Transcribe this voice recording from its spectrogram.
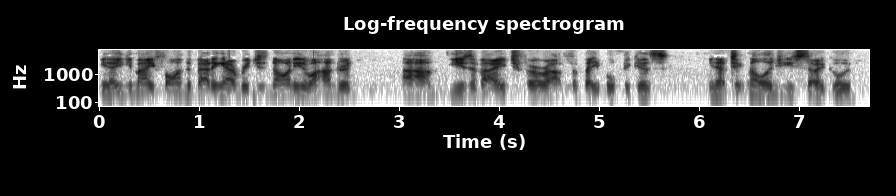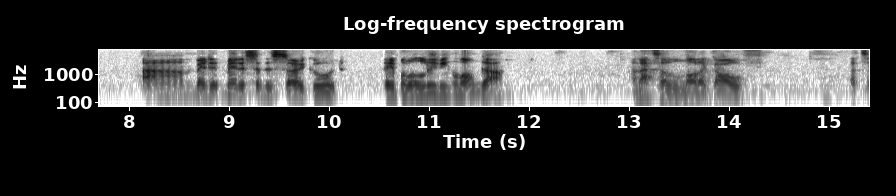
you know, you may find the batting average is 90 to 100 um, years of age for uh, for people because you know technology is so good, um, med- medicine is so good, people are living longer. and that's a lot of golf. That's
